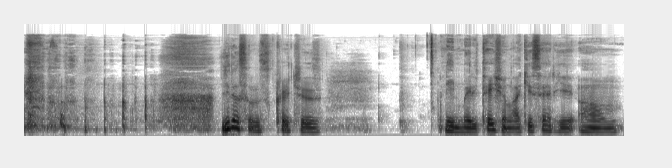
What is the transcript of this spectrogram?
you know some scriptures need meditation like he said here um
